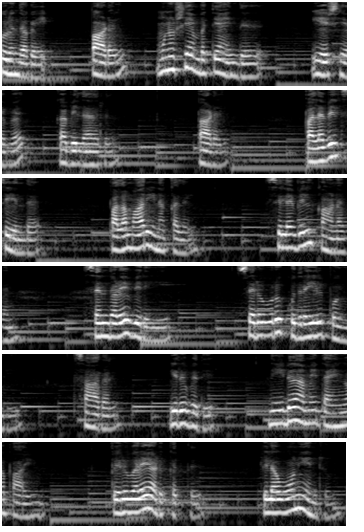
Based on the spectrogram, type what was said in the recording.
குறுந்தொகை. பாடல் முன்னூற்றி எண்பத்தி ஐந்து. இயேசியவர் கபிலர். பாடல் பலவில் சேர்ந்த பலமார் இனக்கலை. சிலவில் காணவன் செந்தொடை விரியே செருவுரு குதிரையில் பொங்கி. சாரல் இருபது. நீடு அமை தயங்க பாயும். பெருவரை அடுக்கத்து கிழவோன் என்றும்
